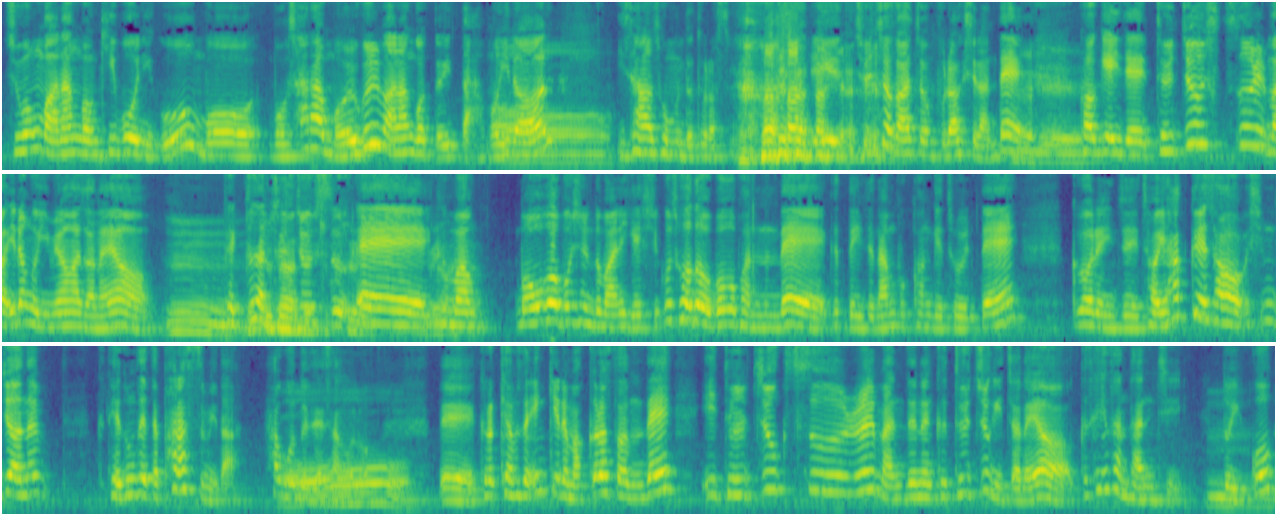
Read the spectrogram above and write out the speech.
주먹만한 건 기본이고 뭐뭐 사람 얼굴만한 것도 있다, 뭐 이런 어. 이상한 소문도 들었습니다. 이 출처가 좀 불확실한데 네. 거기에 이제 들쭉술 막 이런 거 유명하잖아요. 음. 백두산 백두산 들쭉술, 예, 그 유명하죠. 막 먹어보신 분도 많이 계시고 저도 먹어봤는데 그때 이제 남북 관계 좋을 때 그거를 이제 저희 학교에서 심지어는 그 대동대 때 팔았습니다. 학우들 오. 대상으로. 네, 그렇게 하면서 인기를 막 끌었었는데 이 들쭉술을 만드는 그 들쭉 있잖아요. 그 생산 단지도 음. 있고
